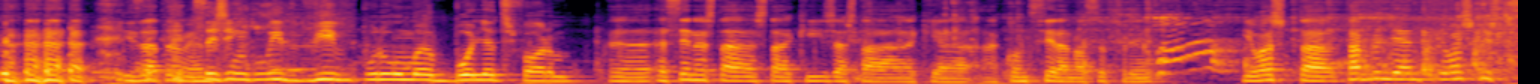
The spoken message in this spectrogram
Exatamente. seja engolido vivo por uma bolha disforme. Eh, a cena está, está aqui, já está aqui a, a acontecer à nossa frente. Eu acho que está, está brilhante. Eu acho que este Sim,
